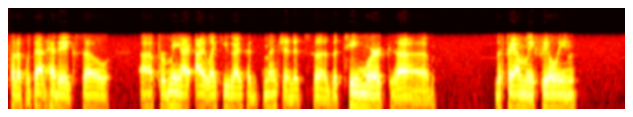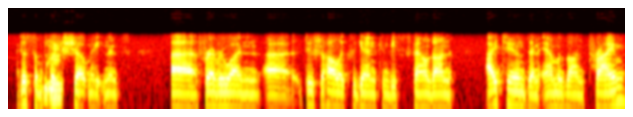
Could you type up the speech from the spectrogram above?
put up with that headache. So uh, for me, I, I like you guys had mentioned, it's the the teamwork, uh, the family feeling just some quick mm-hmm. show maintenance uh, for everyone. Uh, Douchaholics again can be found on iTunes and Amazon Prime.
